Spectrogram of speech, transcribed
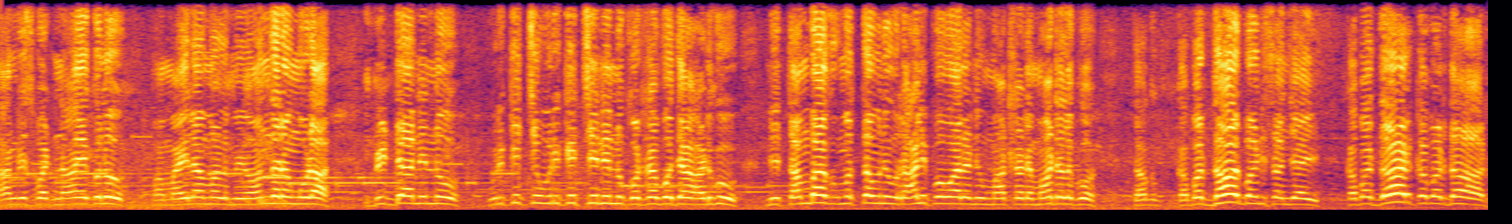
కాంగ్రెస్ పార్టీ నాయకులు మా మహిళా మేమందరం కూడా బిడ్డ నిన్ను ఉరికిచ్చి ఉరికిచ్చి నిన్ను కొట్టకపోతే అడుగు. నీ తంబాకు మొత్తం నువ్వు రాలిపోవాలని నువ్వు మాట్లాడే మాటలకు ఖబర్దార్ బండి సంజయ్. ఖబర్దార్ ఖబర్దార్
